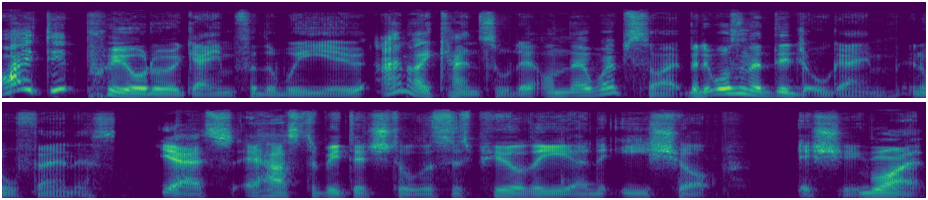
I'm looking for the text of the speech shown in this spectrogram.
I did pre-order a game for the Wii U and I cancelled it on their website, but it wasn't a digital game. In all fairness, Yes, it has to be digital. This is purely an eShop issue. right?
